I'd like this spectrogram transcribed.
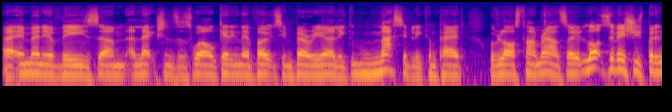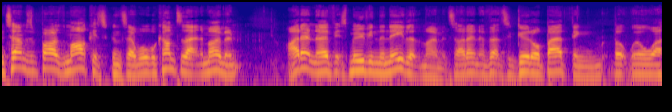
uh, in many of these um, elections as well, getting their votes in very early, massively compared with last time round. So lots of issues. But in terms of far as the markets are concerned, well, we'll come to that in a moment. I don't know if it's moving the needle at the moment, so I don't know if that's a good or bad thing, but we'll. Uh,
